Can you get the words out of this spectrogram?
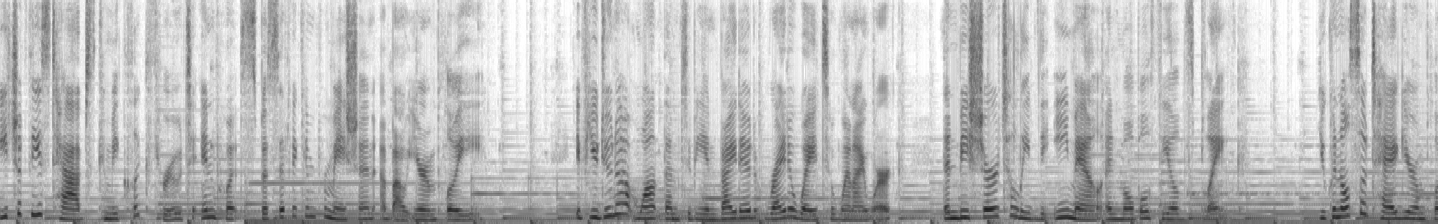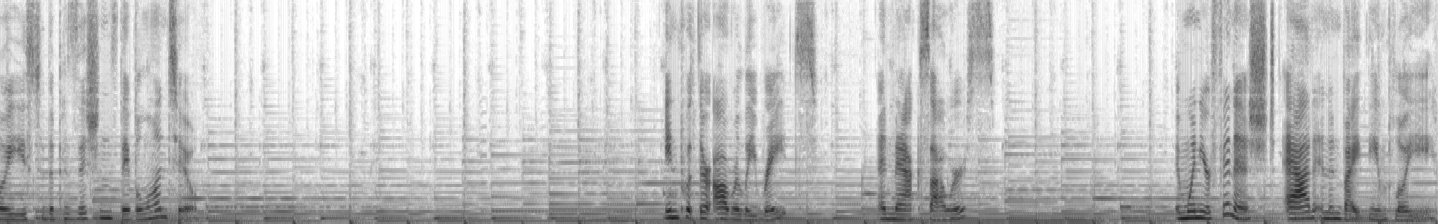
Each of these tabs can be clicked through to input specific information about your employee. If you do not want them to be invited right away to When I Work, then be sure to leave the email and mobile fields blank. You can also tag your employees to the positions they belong to. Input their hourly rates and max hours. And when you're finished, add and invite the employee.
